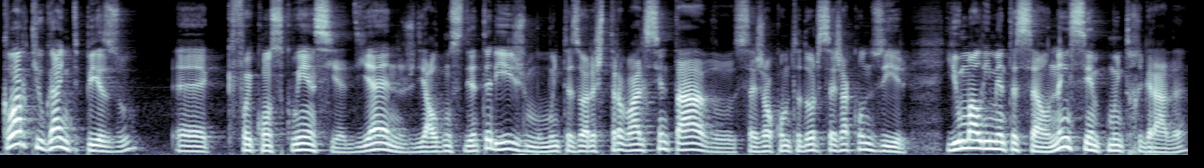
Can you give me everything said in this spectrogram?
Claro que o ganho de peso eh, que foi consequência de anos de algum sedentarismo, muitas horas de trabalho sentado, seja ao computador, seja a conduzir, e uma alimentação nem sempre muito regrada,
